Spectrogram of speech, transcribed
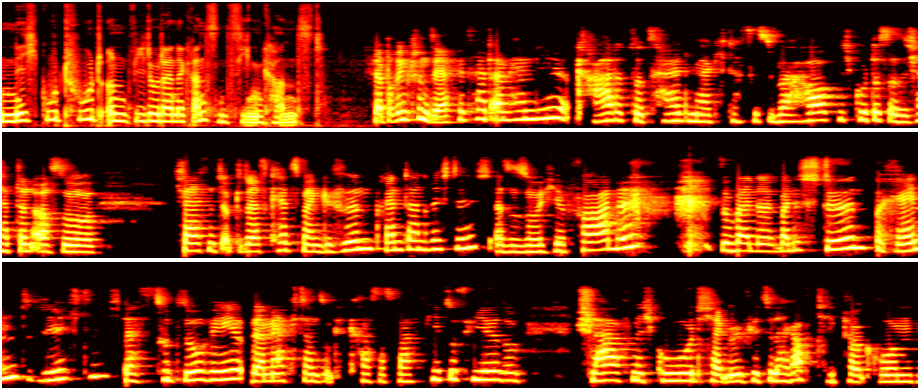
nicht gut tut und wie du deine Grenzen ziehen kannst? Da bringt schon sehr viel Zeit am Handy. Gerade zur Zeit merke ich, dass das überhaupt nicht gut ist. Also ich habe dann auch so, ich weiß nicht, ob du das kennst, mein Gehirn brennt dann richtig. Also so hier vorne, so meine, meine Stirn brennt richtig. Das tut so weh. Da merke ich dann so, okay, krass, das war viel zu viel. So, ich schlafe nicht gut, ich hänge irgendwie viel zu lange auf TikTok rum.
